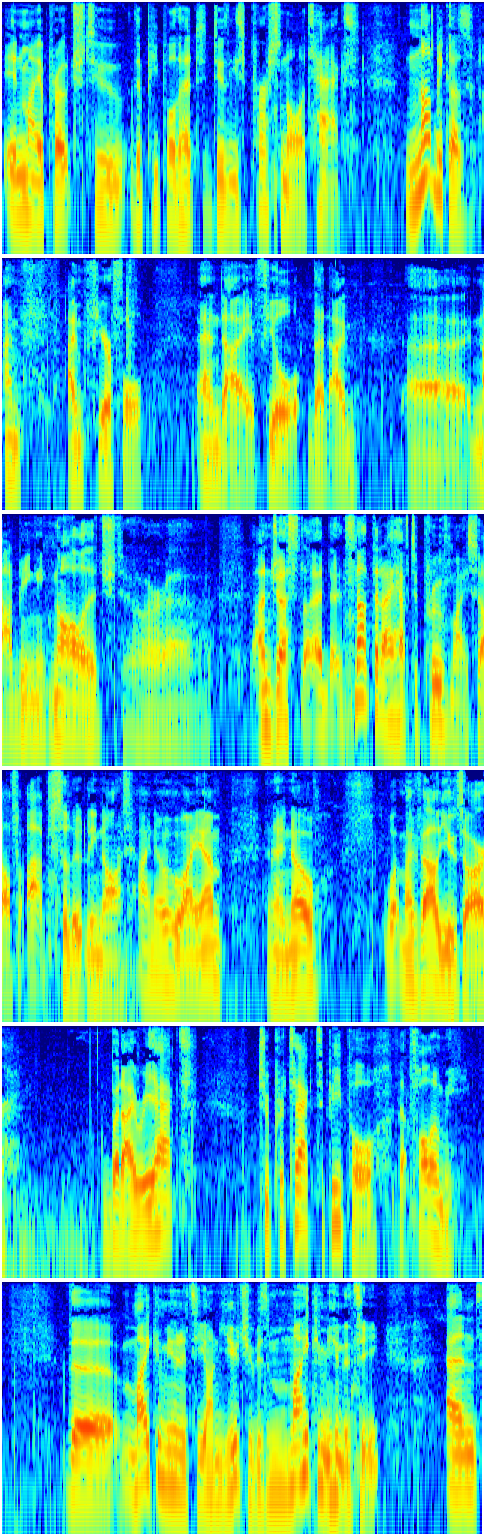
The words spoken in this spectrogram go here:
in my approach to the people that do these personal attacks. Not because I'm I'm fearful and I feel that I'm uh, not being acknowledged or uh, unjust. Uh, it's not that I have to prove myself. Absolutely not. I know who I am and I know what my values are. But I react to protect people that follow me. The my community on YouTube is my community, and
